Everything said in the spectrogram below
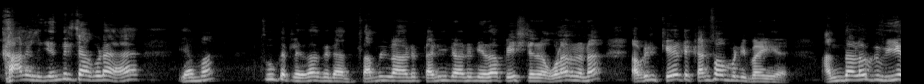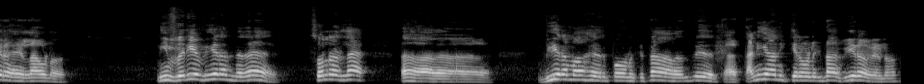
காலையில எந்திரிச்சா கூட ஏம்மா தூக்கத்துல ஏதாவது நான் தமிழ்நாடு தனிநாடுன்னு ஏதாவது பேசிட்டேன் உளரணும்னா அப்படின்னு கேட்டு கன்ஃபார்ம் பண்ணிப்பாங்க. அந்த அளவுக்கு வீரம் எல்லாம் ஒன்று நீ பெரிய வீரம் தானே சொல்றல வீரமாக இருப்பவனுக்கு தான் வந்து த- தனியா நிக்கிறவனுக்கு தான் வீரம் வேணும்.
